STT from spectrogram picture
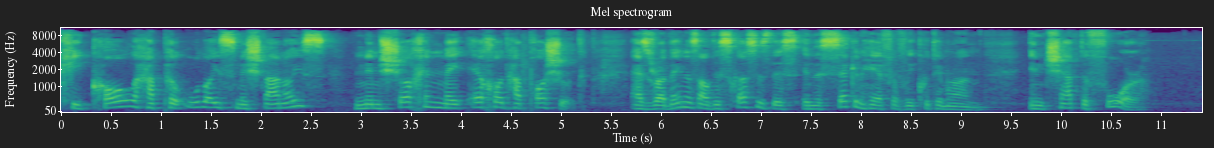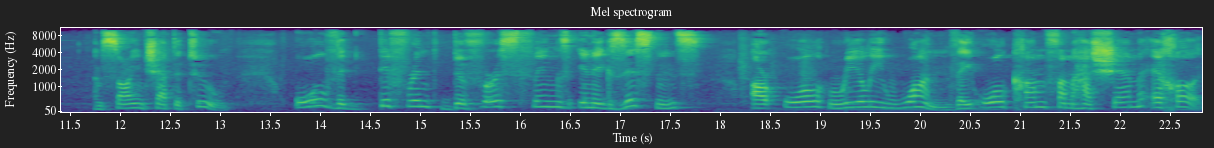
Kikol mishtanois as Rabbeinu Zal discusses this in the second half of Likutei Moharan, in chapter 4, I'm sorry, in chapter 2, all the different diverse things in existence are all really one. They all come from Hashem Echad.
